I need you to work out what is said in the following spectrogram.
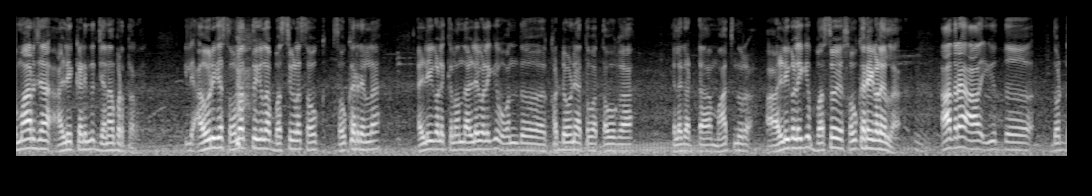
ಸುಮಾರು ಜನ, ಹಳ್ಳಿ ಕಡೆಯಿಂದ ಜನ ಬರ್ತಾರೆ. ಇಲ್ಲಿ ಅವರಿಗೆ ಸವಲತ್ತುಗಳ, ಬಸ್ಸುಗಳ ಸೌಕ್, ಸೌಕರ್ಯ ಇಲ್ಲ. ಹಳ್ಳಿಗಳ, ಕೆಲವೊಂದು ಹಳ್ಳಿಗಳಿಗೆ ಒಂದು ಕಡ್ಡೋಣಿ ಅಥವಾ ತವಗ ಎಲಗಟ್ಟ ಮಾಚನೂರು, ಆ ಹಳ್ಳಿಗಳಿಗೆ ಬಸ್ ಸೌಕರ್ಯಗಳಿಲ್ಲ. ಆದರೆ ಆ ಇದು ದೊಡ್ಡ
